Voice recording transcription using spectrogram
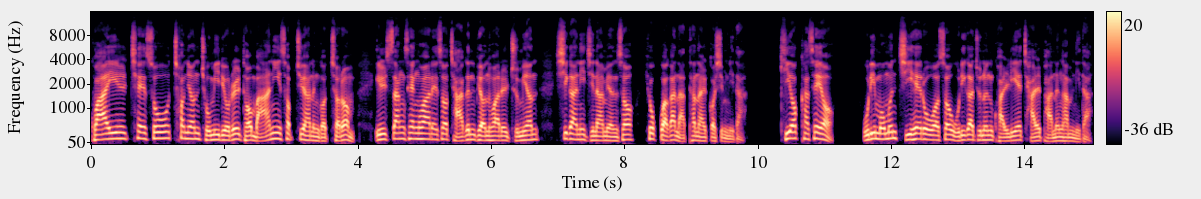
과일, 채소, 천연 조미료를 더 많이 섭취하는 것처럼 일상생활에서 작은 변화를 주면 시간이 지나면서 효과가 나타날 것입니다. 기억하세요. 우리 몸은 지혜로워서 우리가 주는 관리에 잘 반응합니다.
